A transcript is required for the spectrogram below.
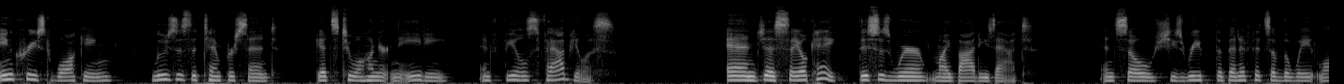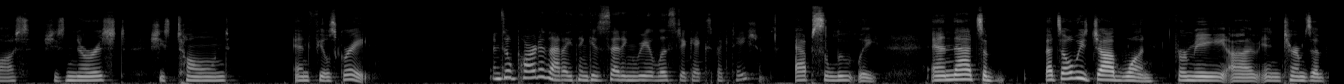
increased walking, loses the 10%, gets to 180, and feels fabulous. And just say, okay, this is where my body's at. And so she's reaped the benefits of the weight loss. She's nourished, she's toned, and feels great. And so part of that, I think, is setting realistic expectations. Absolutely, and that's a that's always job one for me uh, in terms of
